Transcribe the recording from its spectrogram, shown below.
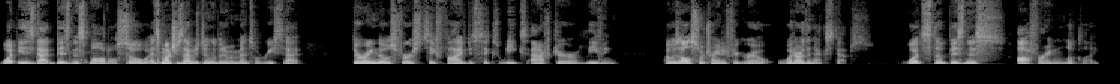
what is that business model. So, as much as I was doing a bit of a mental reset during those first, say, five to six weeks after leaving, I was also trying to figure out what are the next steps? What's the business offering look like?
